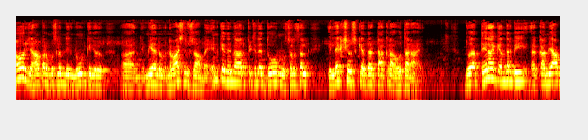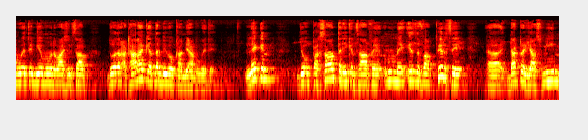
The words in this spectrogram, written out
और यहाँ पर मुस्लिम लीग नून के जो मियाँ नवाज़ शरीफ साहब हैं। इनके दरमियान पिछले दो मुसलसल इलेक्शन के अंदर टाकरा होता रहा है। 2013 के अंदर भी कामयाब हुए थे मियाँ मोहम्मद नवाज़ शरीफ साहब। 2018 के अंदर भी वो कामयाब हुए थे। लेकिन जो पाकिस्तान तरीक इंसाफ है, उन्होंने इस दफ़ा फिर से डॉक्टर यासमीन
